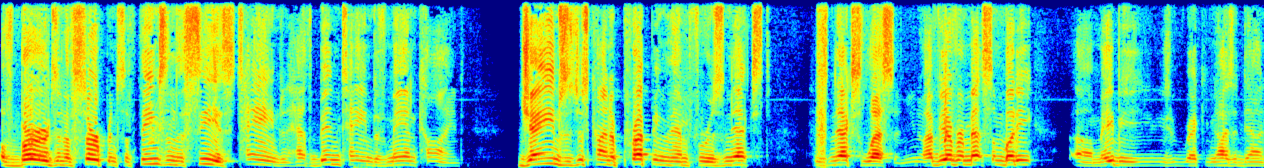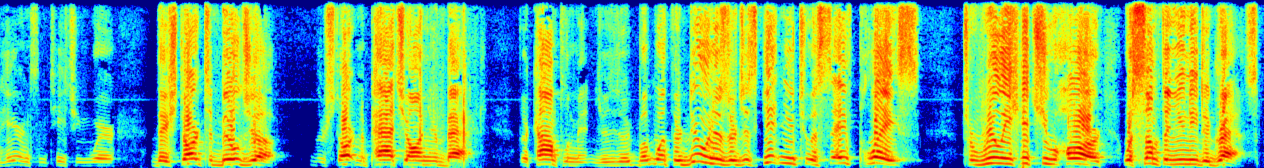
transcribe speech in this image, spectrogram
of birds, and of serpents, of things in the sea is tamed and hath been tamed of mankind. James is just kind of prepping them for his next, his next lesson. You know, have you ever met somebody, uh, maybe you recognize it down here in some teaching, where they start to build you up they're starting to pat you on your back. They're complimenting you. But what they're doing is they're just getting you to a safe place to really hit you hard with something you need to grasp.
